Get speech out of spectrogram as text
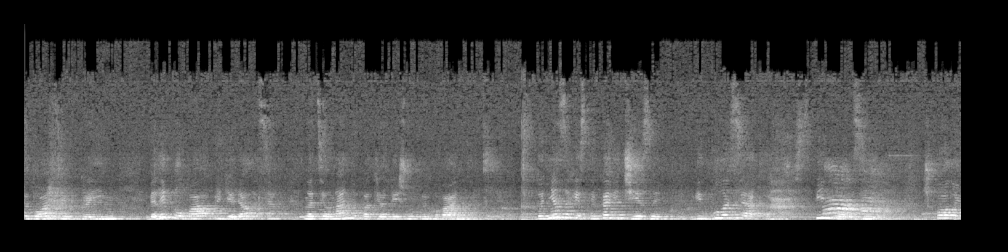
ситуацією в Україні велика увага приділялася національно-патріотичному вихованню. До Дня захисника вітчизни відбулася спільно зі школою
